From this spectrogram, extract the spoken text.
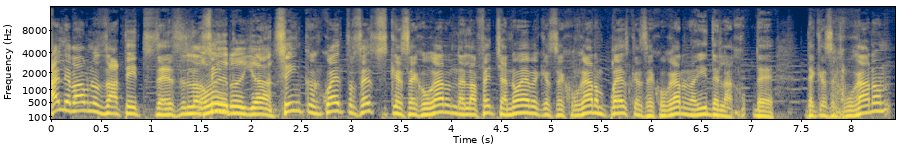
ahí le va unos datitos. de los ver, cinco, cinco encuentros esos que se jugaron de la fecha 9, que se jugaron, pues, que se jugaron ahí de, la, de, de que se jugaron.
